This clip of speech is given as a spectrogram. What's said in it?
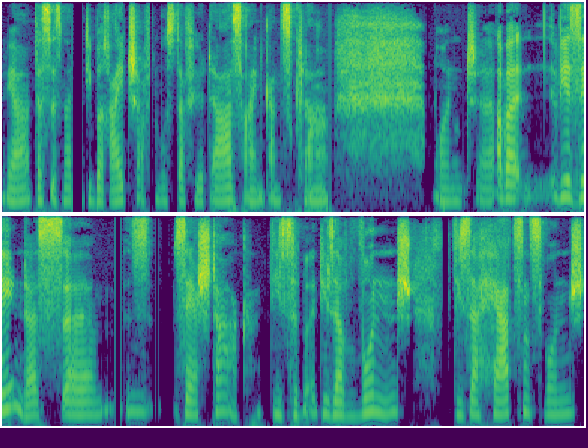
ja, das ist die Bereitschaft muss dafür da sein, ganz klar. Und äh, aber wir sehen das äh, sehr stark, diese, dieser Wunsch, dieser Herzenswunsch,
